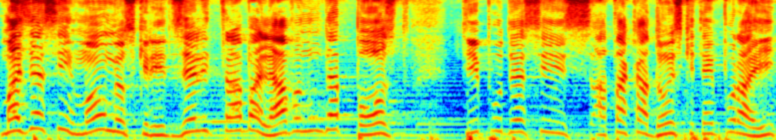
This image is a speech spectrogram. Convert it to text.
Mas esse irmão, meus queridos, ele trabalhava num depósito, tipo desses atacadões que tem por aí.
